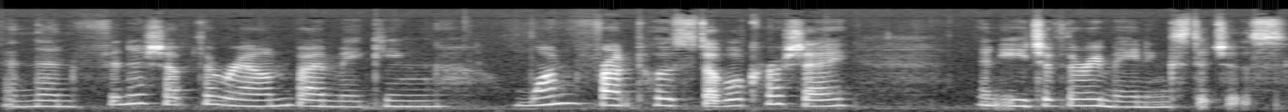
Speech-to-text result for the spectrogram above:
And then finish up the round by making one front post double crochet in each of the remaining stitches.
